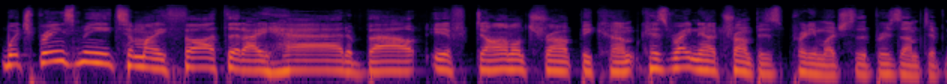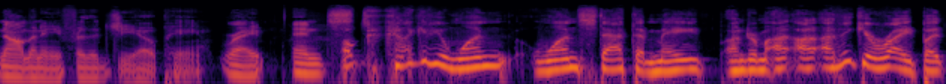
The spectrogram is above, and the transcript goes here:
Which brings me to my thought that I had about if Donald Trump become because right now Trump is pretty much the presumptive nominee for the GOP, right? And Oh, can I give you one one stat that may undermine? I, I think you're right, but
